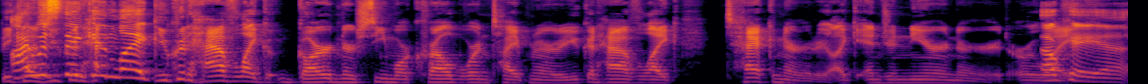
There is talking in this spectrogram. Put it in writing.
Because I was could ha- thinking like you could have like Gardner Seymour Krelborn type nerd. You could have like tech nerd, or, like engineer nerd, or like okay, yeah.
